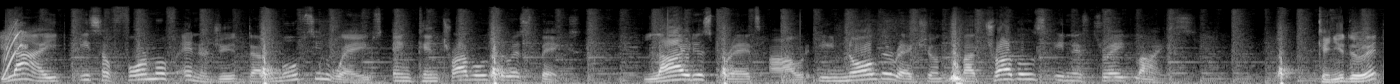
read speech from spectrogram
Light is a form of energy that moves in waves and can travel through space. Light spreads out in all directions but travels in straight lines. Can you do it?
